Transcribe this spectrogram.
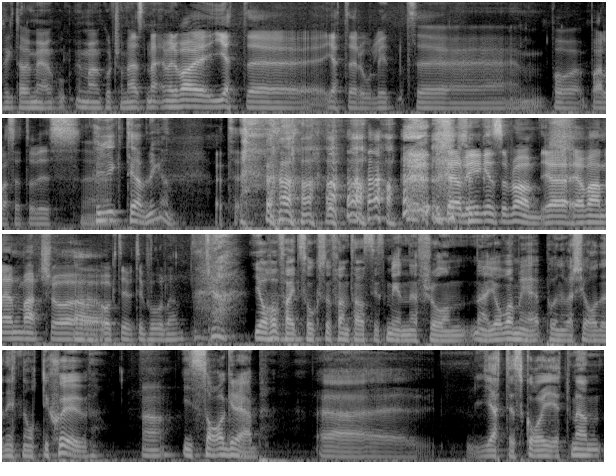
fick ta hur många, hur många kort som helst. Men, men det var jätte, jätteroligt eh, på, på alla sätt och vis. Hur gick tävlingen? Tävlingen så bra. Jag, jag, vann en match och ja. åkte ut i poolen. Jag har faktiskt också fantastiskt minne från när jag var med på Universiaden 1987 ja. i Zagreb. Jätteskojigt men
